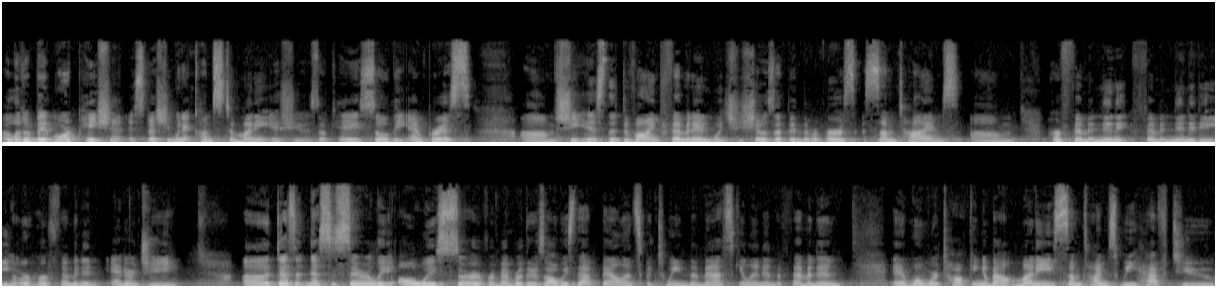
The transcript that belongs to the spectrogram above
a little bit more patient, especially when it comes to money issues, okay? So the Empress um, she is the divine feminine when she shows up in the reverse. Sometimes um, her femininity, femininity or her feminine energy uh, doesn't necessarily always serve. Remember, there's always that balance between the masculine and the feminine. And when we're talking about money, sometimes we have to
